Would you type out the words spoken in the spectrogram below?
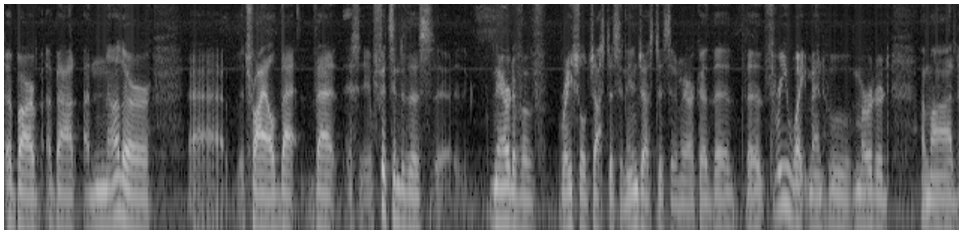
uh, Barb, about another uh, trial that that fits into this uh, narrative of racial justice and injustice in America. The the three white men who murdered Ahmaud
